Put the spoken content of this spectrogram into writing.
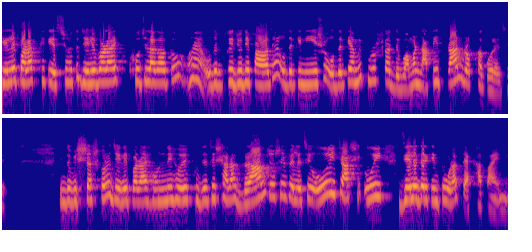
জেলে পাড়ার থেকে এসছে। হয়তো জেলে পাড়ায় খোঁজ লাগাও তো। হ্যাঁ ওদেরকে যদি পাওয়া যায়, ওদেরকে নিয়ে এসো, ওদেরকে আমি পুরস্কার দেবো। আমার নাতির প্রাণ রক্ষা করেছে। কিন্তু বিশ্বাস করো, জেলে পাড়ায় হন্যে হয়ে খুঁজেছে সারা গ্রাম চষে ফেলেছে। ওই চাষি, ওই জেলেদের কিন্তু ওরা দেখা পায়নি।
